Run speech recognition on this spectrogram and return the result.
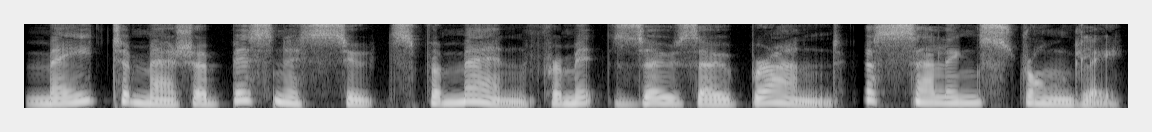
Made to measure business suits for men from its Zozo brand are selling strongly,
